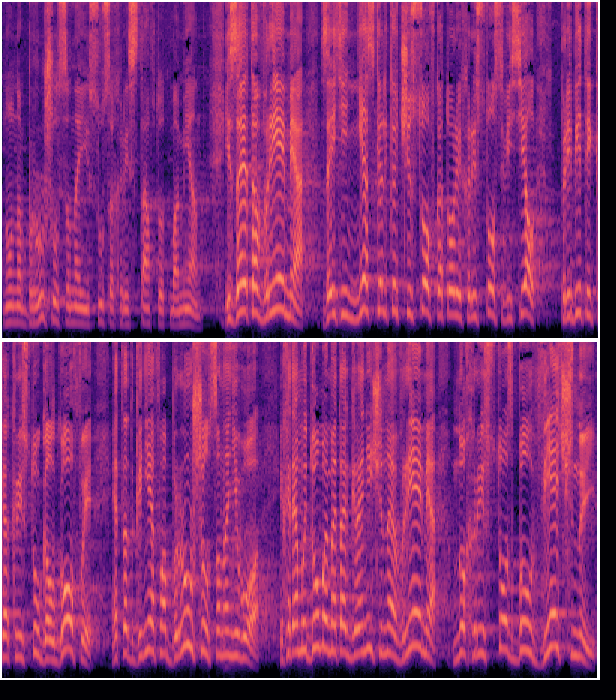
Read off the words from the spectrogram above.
но он обрушился на Иисуса Христа в тот момент. И за это время, за эти несколько часов, которые Христос висел, прибитый ко кресту Голгофы, этот гнев обрушился на Него. И хотя мы думаем, это ограниченное время, но Христос был вечный.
